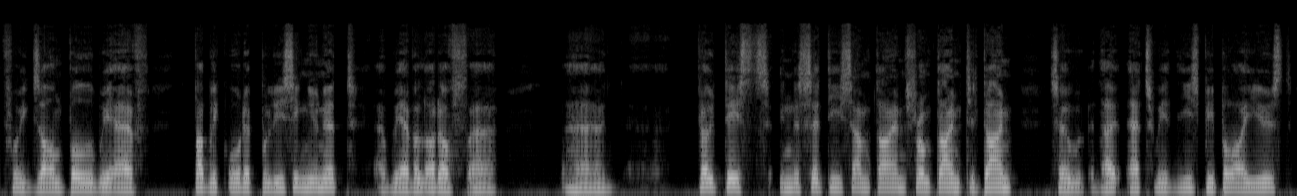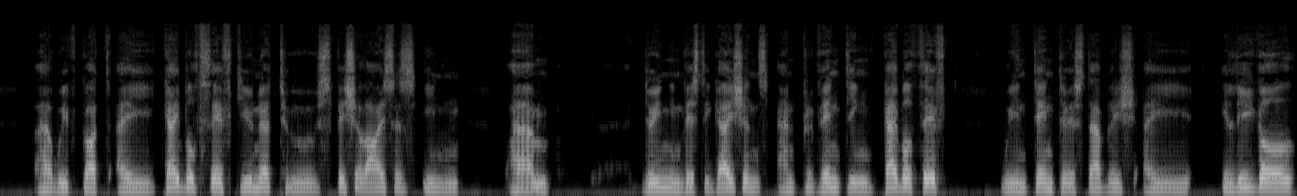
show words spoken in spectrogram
For example, we have public order policing unit. Uh, we have a lot of uh, uh, protests in the city sometimes from time to time. So that, that's where these people are used. Uh, we've got a cable theft unit who specializes in um, doing investigations and preventing cable theft. We intend to establish a illegal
